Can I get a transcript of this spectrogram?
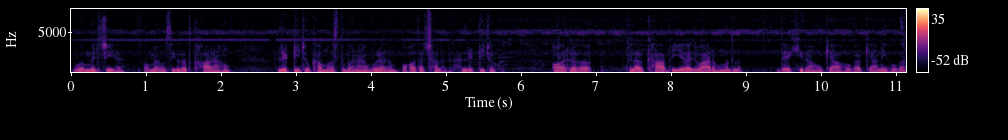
वो मिर्ची है और मैं उसी के साथ खा रहा हूँ। लिट्टी चोखा मस्त बना है पूरा एकदम, बहुत अच्छा लग रहा है लिट्टी चोखा। और फ़िलहाल खा भी है, अजवार हूँ मतलब देख ही रहा हूँ क्या होगा, क्या नहीं होगा।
